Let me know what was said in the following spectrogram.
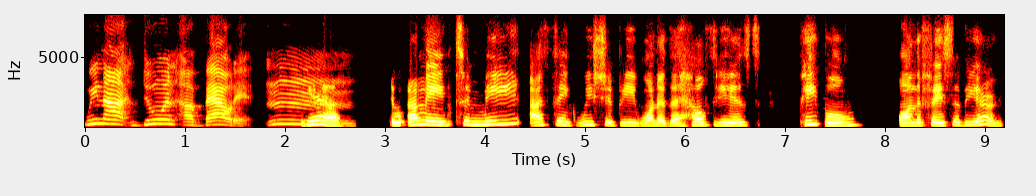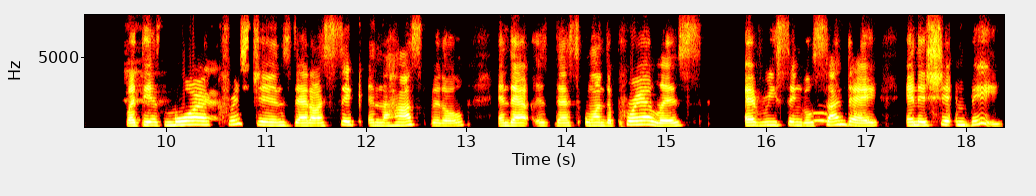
we not doing about it. Mm. Yeah. I mean, to me, I think we should be one of the healthiest people on the face of the earth. But there's more Christians that are sick in the hospital and that that's on the prayer list every single Ooh. Sunday, and it shouldn't be.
